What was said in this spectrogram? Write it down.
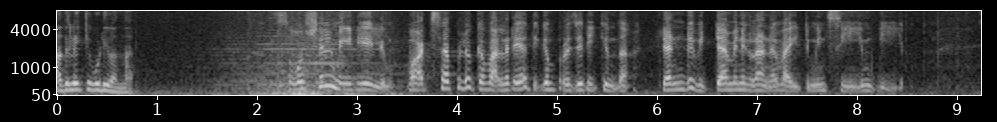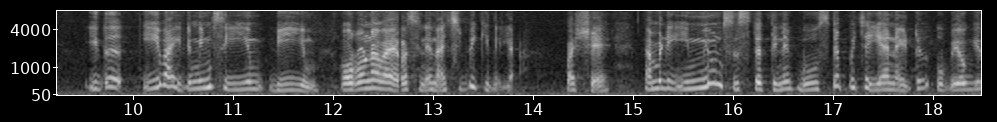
അതിലേക്ക് കൂടി വന്നാൽ. സോഷ്യൽ മീഡിയയിലും വാട്സാപ്പിലൊക്കെ വളരെയധികം പ്രചരിക്കുന്ന രണ്ട് വിറ്റാമിനുകളാണ് വൈറ്റമിൻ സിയും ഡിയും ഇത് ഈ വൈറ്റമിൻ സിയും ഡിയും കൊറോണ വൈറസിനെ നശിപ്പിക്കുന്നില്ല. പക്ഷേ നമ്മുടെ ഇമ്മ്യൂൺ സിസ്റ്റത്തിന് ബൂസ്റ്റപ്പ് ചെയ്യാനായിട്ട് ഉപയോഗി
